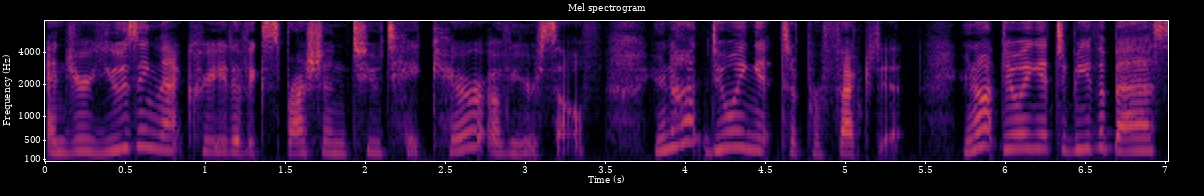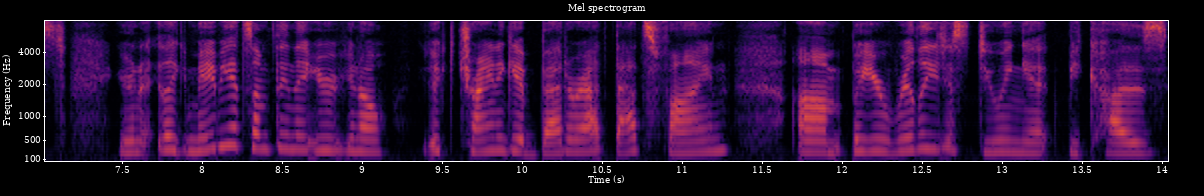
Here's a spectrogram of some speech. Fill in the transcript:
and you're using that creative expression to take care of yourself. You're not doing it to perfect it. You're not doing it to be the best. You're not, like maybe it's something that you're, you know, like trying to get better at. That's fine. Um, but you're really just doing it because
